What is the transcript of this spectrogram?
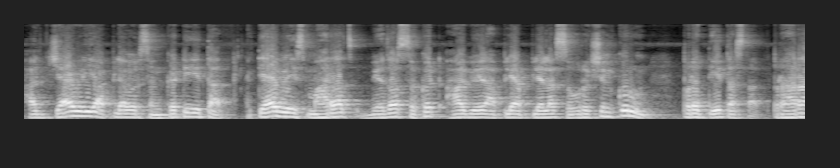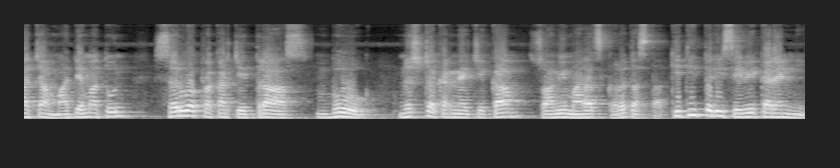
हा ज्यावेळी आपल्यावर संकटे येतात त्यावेळेस महाराज व्याजासकट हा वेळ आपल्या आपल्याला संरक्षण करून परत येत असतात. प्रहाराच्या माध्यमातून सर्व प्रकारचे त्रास भोग नष्ट करण्याचे काम स्वामी महाराज करत असतात. कितीतरी सेवेकऱ्यांनी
